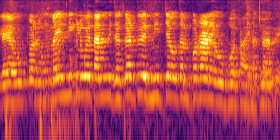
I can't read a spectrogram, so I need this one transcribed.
એટલે ઉપર હું નહીં નીકળ્યું હોય તારની જગાડતું હોય નીચે તને પરાણે ઊભો થાય તારે.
